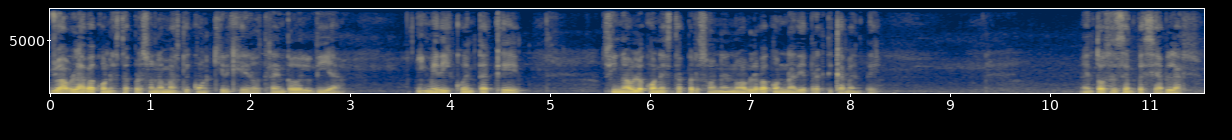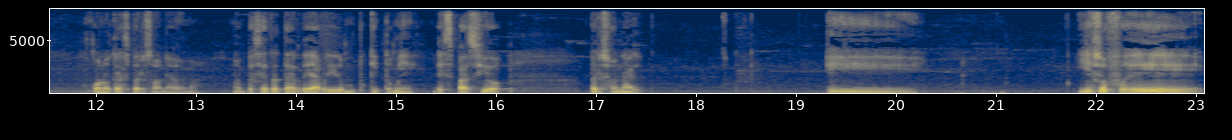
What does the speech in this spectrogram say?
Yo hablaba con esta persona más que con cualquier otra en todo el día y me di cuenta que si no hablo con esta persona no hablaba con nadie prácticamente. Entonces empecé a hablar con otras personas, Empecé a tratar de abrir un poquito mi espacio personal. Y, y eso fue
